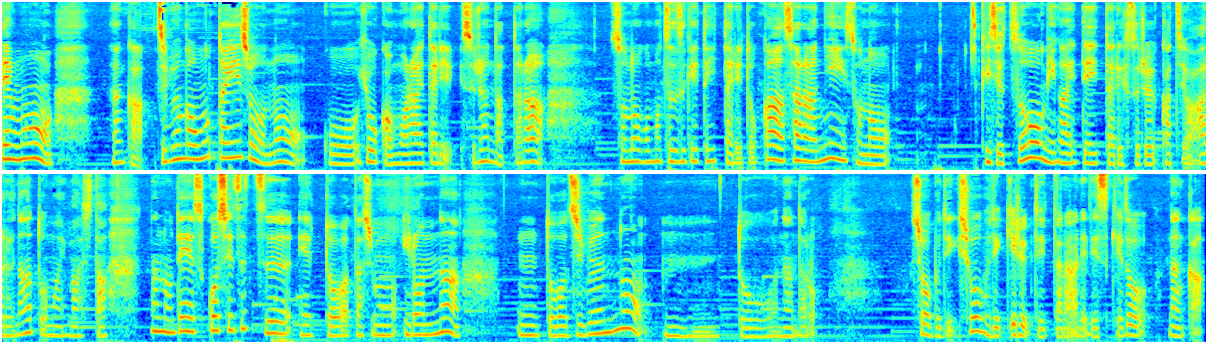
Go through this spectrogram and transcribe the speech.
でもなんか自分が思った以上のこう評価をもらえたりするんだったらその後も続けていったりとかさらにその技術を磨いていったりする価値はあるなと思いました。なので少しずつ、えっと、私もいろんな、うんと、自分のうんとなんだろう勝負で勝負できるって言ったらあれですけどなんか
